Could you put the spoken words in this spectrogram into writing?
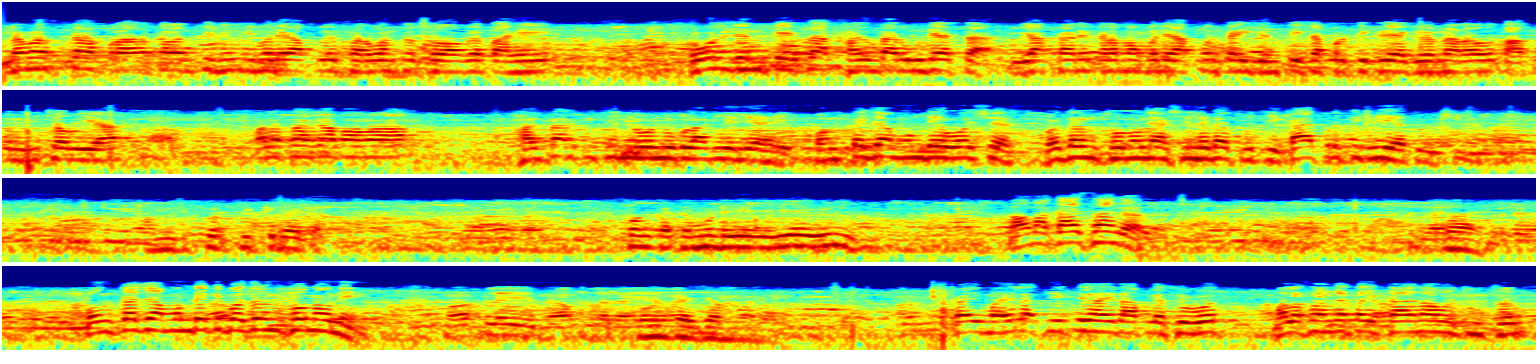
नमस्कार प्रार क्रांती न्यूजमध्ये आपलं सर्वांचं स्वागत आहे. टोल जनतेचा खासदार उद्याचा. या कार्यक्रमामध्ये आपण काही जनतेच्या प्रतिक्रिया घेणार आहोत. आपण विचारूया. मला सांगा बाबा खासदारकीची निवडणूक लागलेली आहे? पंकजा मुंडे वर्षस बजरंग सोनवणे अशी लढत होती. काय प्रतिक्रिया आहे तुमची? आमची प्रतिक्रिया का पंकजा मुंडे येईल. मामा काय सांगाल? काय? पंकजा मुंडे की बजरंग सोनवणे काही महिला देखील आहेत आपल्यासोबत. मला सांगा ताई काय नाव आहे तुमचं?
